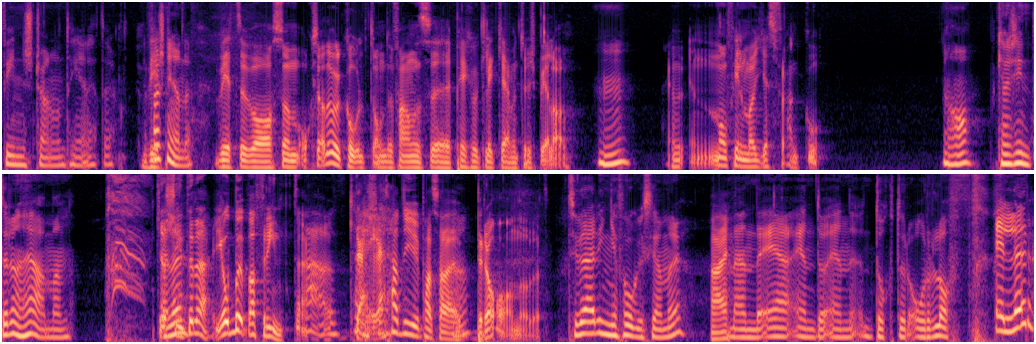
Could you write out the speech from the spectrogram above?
Finch tror jag någonting han heter. Vet- Fascinerande. Vet du vad som också hade varit coolt om det fanns eh, PK Klicka-äventyrsspel av? Mm. En, en, någon film av Jess Franco. Ja, kanske inte den här, men... Kanske Eller? inte det. Jo, varför inte? Ja, det kanske. här hade ju passat Ja. bra om något. Tyvärr ingen fågelskrämmare, Nej. men det är ändå en Dr. Orloff. Eller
